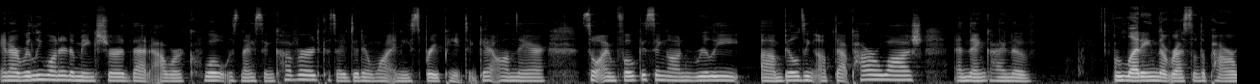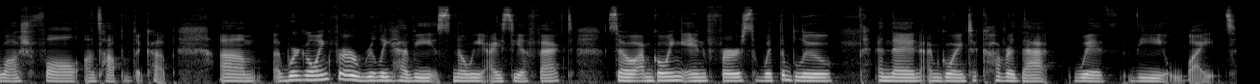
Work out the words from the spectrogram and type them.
and I really wanted to make sure that our quote was nice and covered because I didn't want any spray paint to get on there. So I'm focusing on really um, building up that power wash and then kind of letting the rest of the power wash fall on top of the cup. Um, we're going for a really heavy, snowy, icy effect. So I'm going in first with the blue and then I'm going to cover that with the white.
